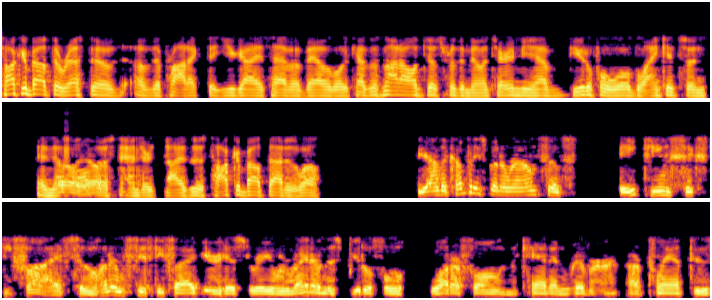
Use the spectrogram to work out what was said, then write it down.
Talk about the rest of of the products that you guys have available because it's not all just for the military. I mean, you have beautiful wool blankets and and oh, all yeah. the standard sizes. Talk about that as well. Yeah, the company's been around since 1865, so 155 year history. We're right on this beautiful waterfall in the Cannon River. Our plant has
